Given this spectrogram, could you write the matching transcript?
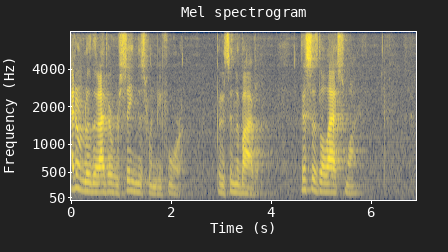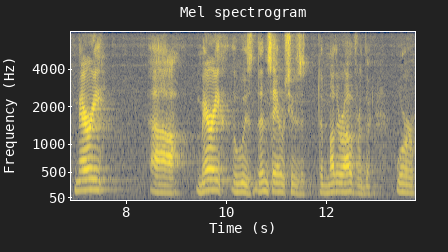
I don't know that I've ever seen this one before, but it's in the Bible. This is the last one. Mary, uh, Mary, who was doesn't say she was the mother of or the or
